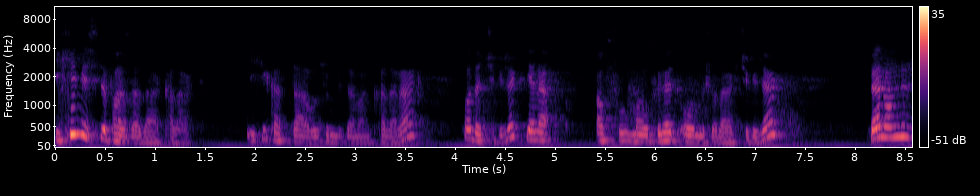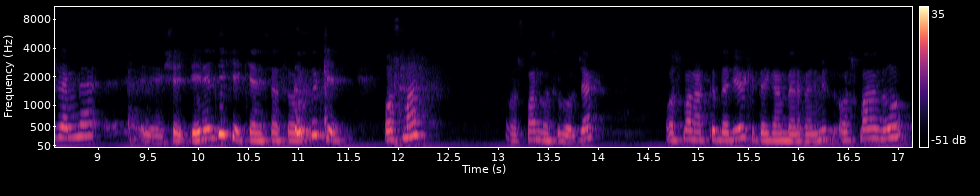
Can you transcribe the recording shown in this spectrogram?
iki misli fazla daha kalarak iki kat daha uzun bir zaman kalarak o da çıkacak. Yine affu mağfiret olmuş olarak çıkacak. Ben onun üzerine e, şey denildi ki kendisine soruldu ki Osman Osman nasıl olacak? Osman hakkında diyor ki Peygamber Efendimiz Osmanu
